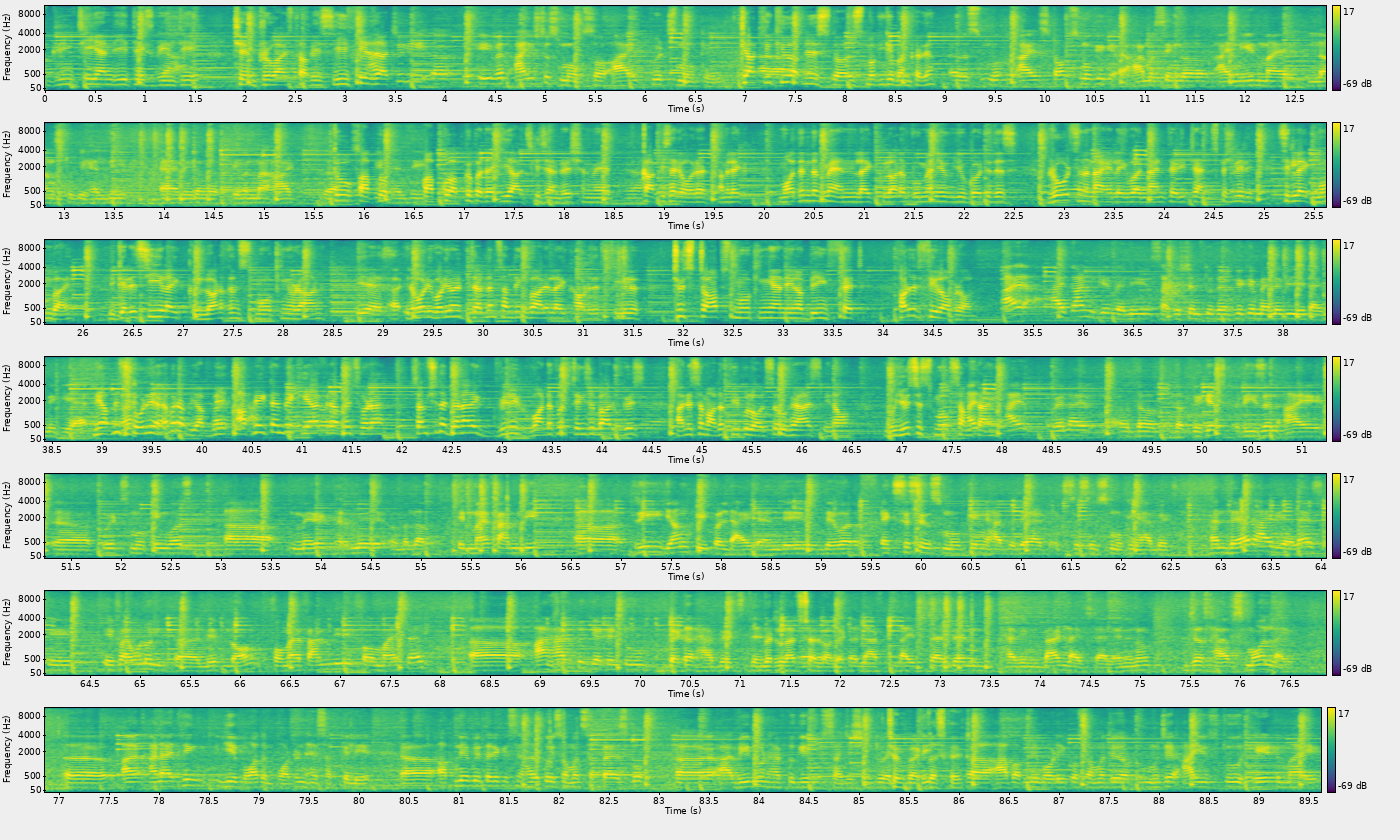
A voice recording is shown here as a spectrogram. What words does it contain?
green tea and he takes green tea. To improvise probably he feels that actually uh, even I used to smoke, so I quit smoking. क्या क्यों क्यों आपने क्यों बंद कर दिया Uh, I stopped smoking. I'm a singer. I need my lungs to be healthy, and you know even my heart uh, तो to आपको be healthy. आपको आपको पता है कि आज की जनरेशन में काफ़ी सारे औरत I like more than the man like lot of women you you go to this roads in the night like what 9 30 10 especially city like Mumbai you get to see like a lot of them smoking around Yes. uh, you know what, do you- what do you want to tell them something about it like how does it feel to stop smoking and you know being fit how does it feel overall I I can't give any suggestion to them क्योंकि मैंने भी ये time में किया है. नहीं आपने छोड़ दिया ना पर अभी आपने आपने एक टाइम पे किया फिर आपने छोड़ा so I'm sure that there are like really wonderful things about it because I know some other people also who has you know who used to smoke I sometimes think I when I uh, the the biggest reason I uh, quit smoking was uh, मेरे घर में uh, मतलब in my family, uh, three young people died, and they they were excessive smoking habit. They had excessive smoking habits, and there I realized that if I want to uh, live long for my family, for myself, uh, I have to get into better habits than better lifestyle, uh, better la- lifestyle than having bad lifestyle, and you know, just have small life. And I think ये बहुत important है सबके लिए uh, अपने अपने तरीके से हर कोई समझ सकता है इसको we don't have to give suggestion to anybody आप अपने बॉडी को समझे और मुझे I use to hate my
